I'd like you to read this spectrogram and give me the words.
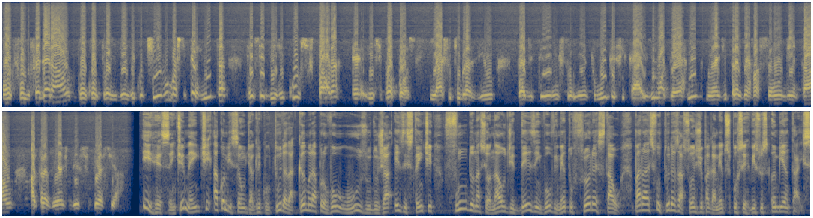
É um fundo federal, com controle do executivo, mas que permita receber recursos para é, esse propósito. E acho que o Brasil pode ter um instrumento muito eficaz e moderno é, de preservação ambiental através desse PSA. E, recentemente, a Comissão de Agricultura da Câmara aprovou o uso do já existente Fundo Nacional de Desenvolvimento Florestal para as futuras ações de pagamentos por serviços ambientais.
